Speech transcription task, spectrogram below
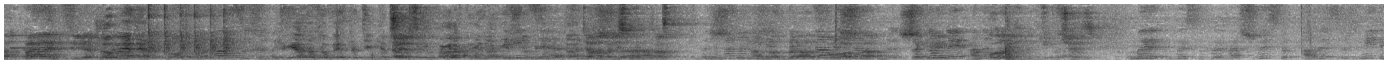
На пенсію, якщо До ви мене. Особисто. я ж особисто тільки дав свої пояснення, навіщо мені питання. Тетяна Борисівна, будь ласка. Шановні Нам депутати, когорта шан- Шановний Анатолій Микола Ми вислухали ваш виступ, але зрозумійте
